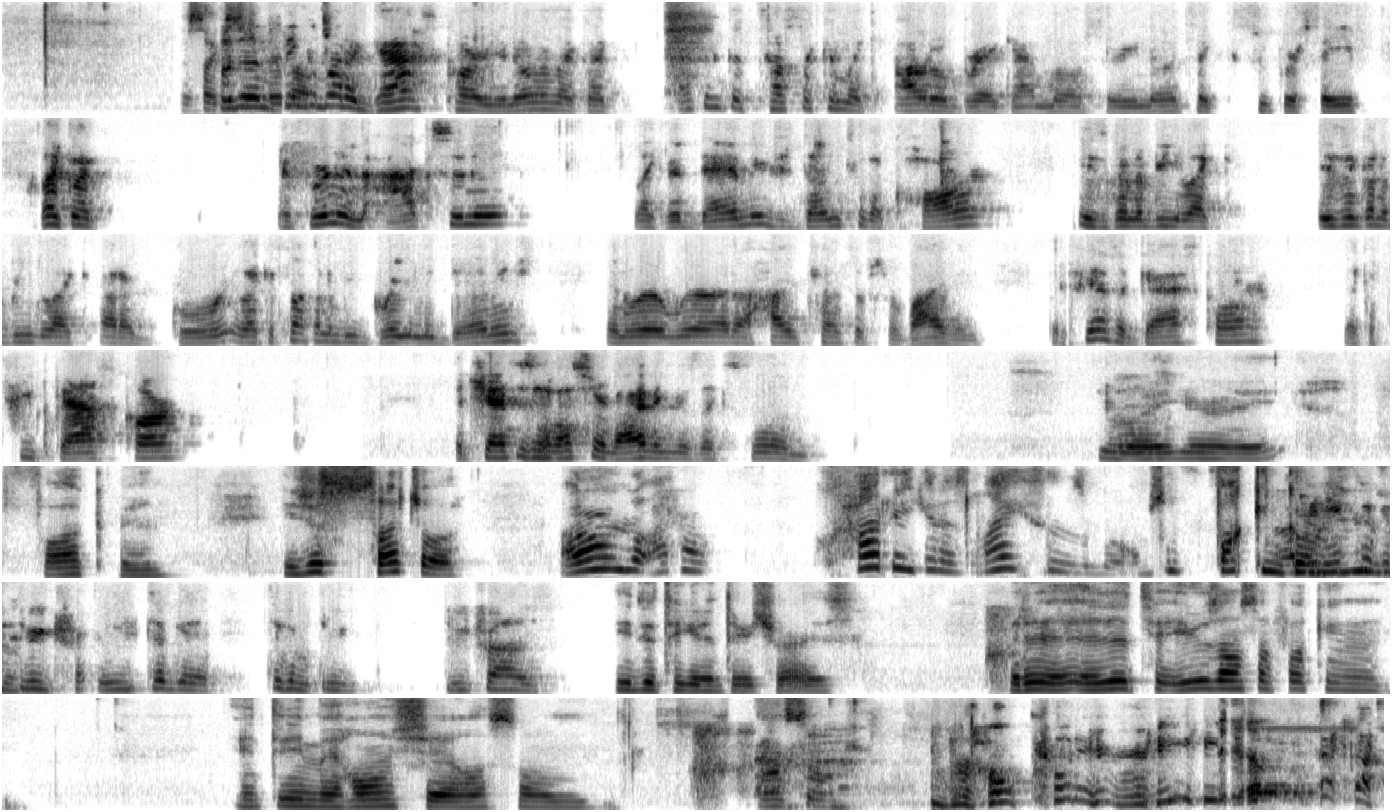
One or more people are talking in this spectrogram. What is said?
It's like But then think up- about a gas car, you know, like like I think the Tesla can like auto brake at most, or you know, it's like super safe. Like like if we're in an accident, like the damage done to the car is gonna be like isn't gonna be like at a great like it's not gonna be greatly damaged, and we're we're at a high chance of surviving. But if he has a gas car, like a cheap gas car, the chances of us surviving is like slim. You're right. You're right. Fuck, man. He's just such a. I don't know. I don't. How did he get his license, bro? I'm so fucking I mean, he confused. took it three. Tr- he took it took him three three tries. He did take it in three tries. It did. It did ta- he was on some fucking Anthony Mahon shit on some. On some. Bro couldn't read. Yep.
